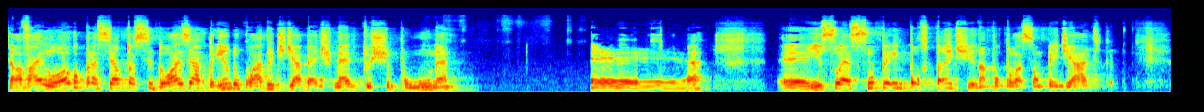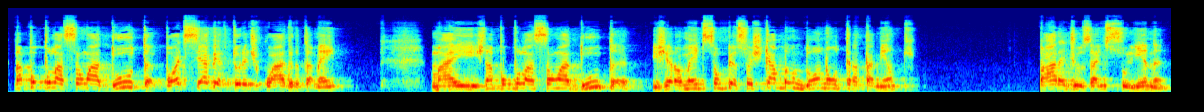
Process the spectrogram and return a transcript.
Ela vai logo para a cetoacidose abrindo o quadro de diabetes mellitus tipo 1, né? É, é, isso é super importante na população pediátrica. Na população adulta, pode ser abertura de quadro também, mas na população adulta, geralmente são pessoas que abandonam o tratamento, para de usar insulina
